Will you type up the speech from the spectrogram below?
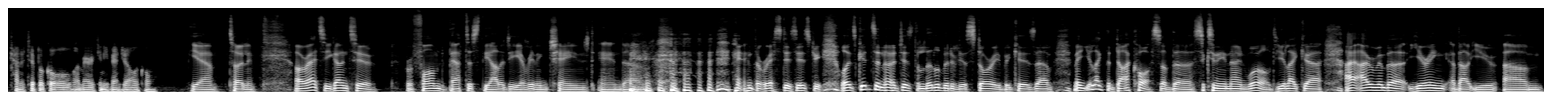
kind of typical American evangelical. Yeah, totally. All right, so you got into Reformed Baptist theology, everything changed, and um, and the rest is history. Well, it's good to know just a little bit of your story because, um, man, you're like the dark horse of the 1689 world. You're like, uh, I, I, remember hearing about you. Um,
